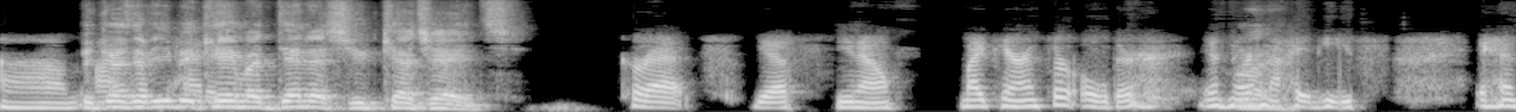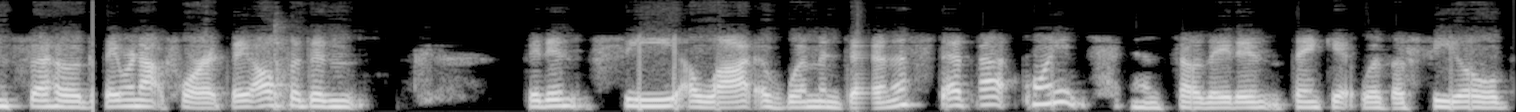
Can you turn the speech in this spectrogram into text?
Um, because if you became a, a, dentist, you'd catch AIDS. Correct. Yes. You know, my parents are older in their right. 90s, and so they were not for it. They also didn't. They didn't see a lot of women dentists at that point, and so they didn't think it was a field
